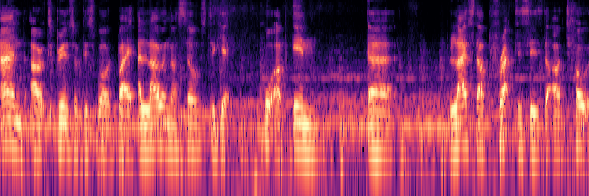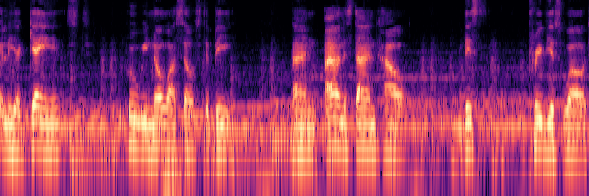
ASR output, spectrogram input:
and our experience of this world by allowing ourselves to get caught up in uh, lifestyle practices that are totally against who we know ourselves to be. And I understand how this previous world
